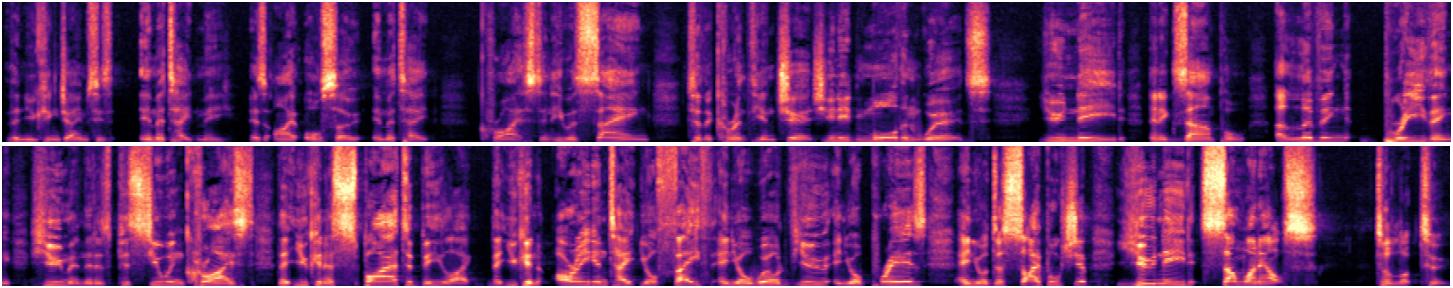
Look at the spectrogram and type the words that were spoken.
The New King James says, Imitate me as I also imitate Christ. And he was saying to the Corinthian church, You need more than words, you need an example a living, breathing human that is pursuing Christ that you can aspire to be like, that you can orientate your faith and your worldview and your prayers and your discipleship. You need someone else to look to.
